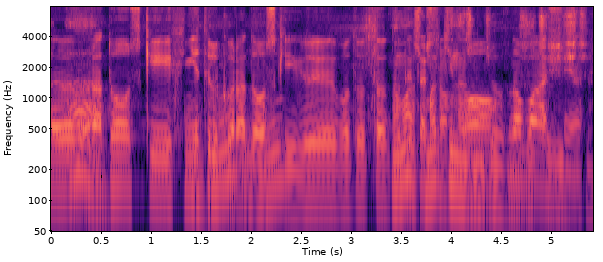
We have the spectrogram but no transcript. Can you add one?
Y, Radowskich, nie tylko radowskich, y, bo to, to Mhm, masz też marki są, narzędziowe, no rzeczywiście. właśnie.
